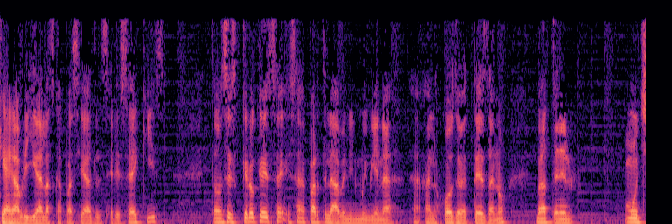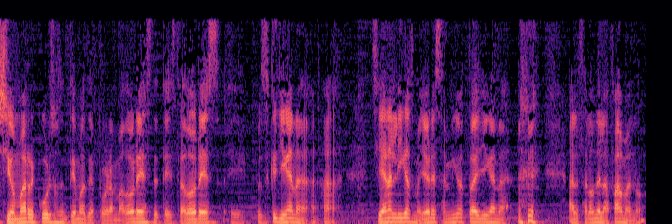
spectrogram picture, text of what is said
que haga brillar las capacidades del Series X. Entonces creo que esa, esa parte le va a venir muy bien a, los juegos de Bethesda, ¿no? Van a tener muchísimo más recursos en temas de programadores, de testadores, eh, pues es que llegan a, si eran ligas mayores, amigos, todavía llegan al Salón de la Fama, ¿no?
